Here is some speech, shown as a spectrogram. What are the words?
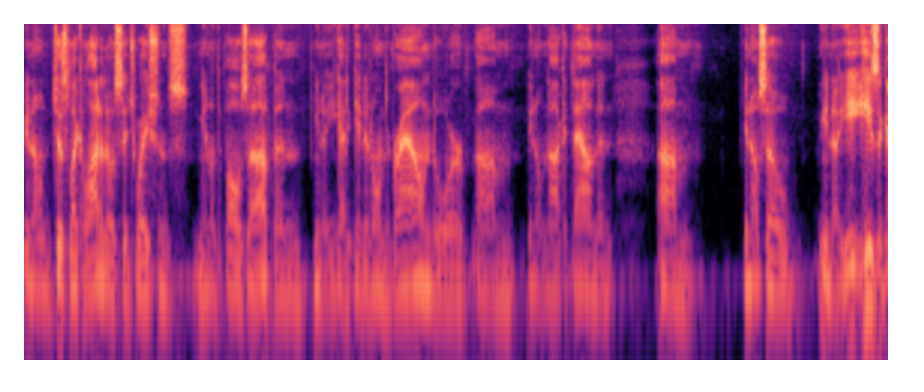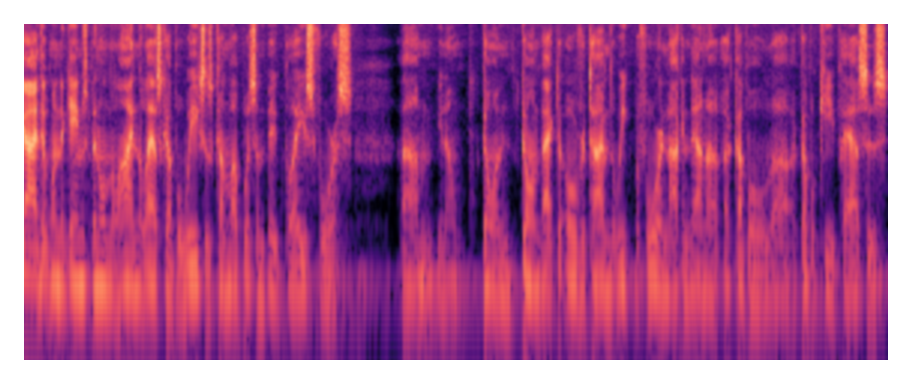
you know, just like a lot of those situations. You know, the ball's up, and you know, you got to get it on the ground or um, you know, knock it down, and um, you know, so you know, he, he's a guy that when the game's been on the line the last couple weeks has come up with some big plays for us. Um, you know, going going back to overtime the week before, and knocking down a, a couple uh, a couple key passes.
